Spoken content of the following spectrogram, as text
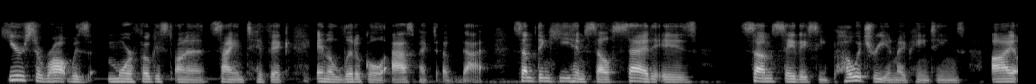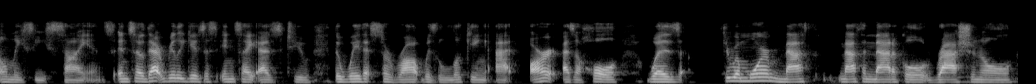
here seurat was more focused on a scientific analytical aspect of that something he himself said is some say they see poetry in my paintings. I only see science. And so that really gives us insight as to the way that Seurat was looking at art as a whole was through a more math mathematical, rational,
